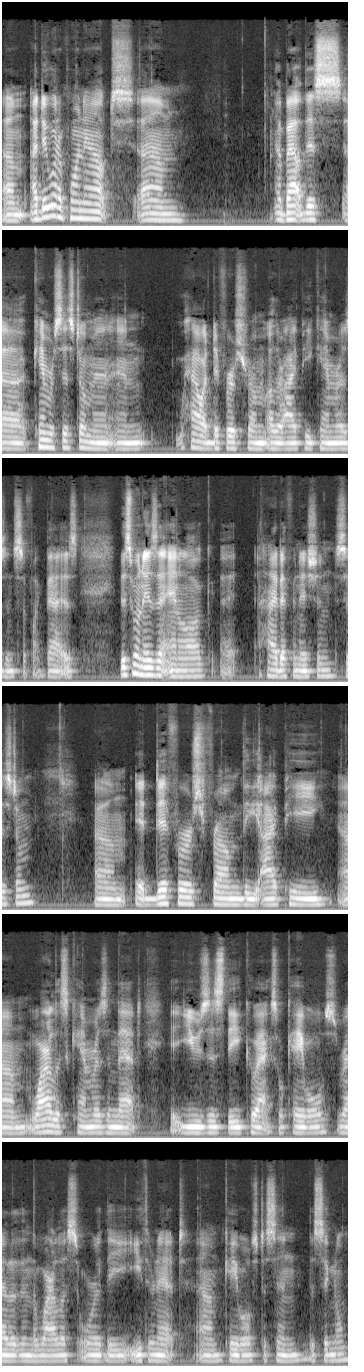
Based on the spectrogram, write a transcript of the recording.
Um, I do want to point out um, about this uh, camera system and, and, how it differs from other IP cameras and stuff like that is this one is an analog uh, high definition system um, it differs from the IP um, wireless cameras in that it uses the coaxial cables rather than the wireless or the Ethernet um, cables to send the signal.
